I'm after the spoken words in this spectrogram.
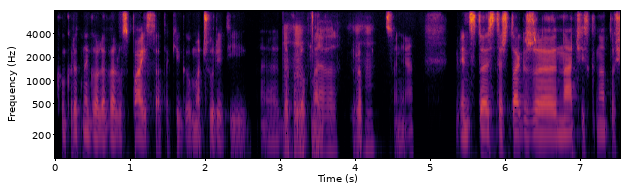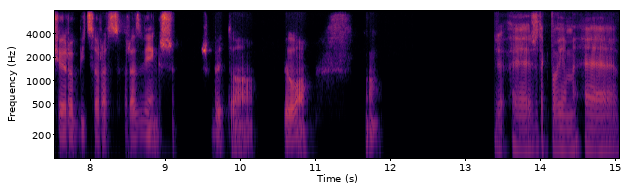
konkretnego levelu Spice'a, takiego maturity e, development, mm -hmm, co nie? Więc to jest też tak, że nacisk na to się robi coraz, coraz większy, żeby to było. No. Że, e, że tak powiem, e,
